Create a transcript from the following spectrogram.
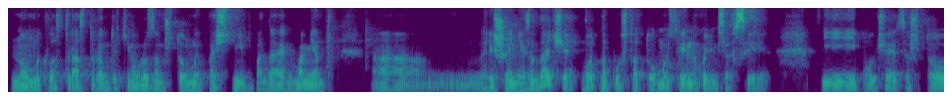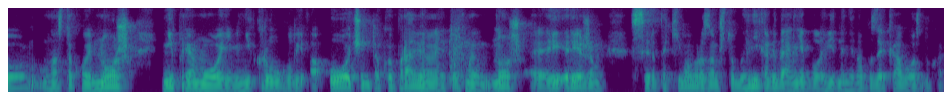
но мы кластера строим таким образом, что мы почти не попадаем в момент а, решения задачи вот на пустоту. Мы все время находимся в сыре. И получается, что у нас такой нож не прямой, не круглый, а очень такой правильный. То есть мы нож э, режем сыр таким образом, чтобы никогда не было видно ни одного пузырька воздуха.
